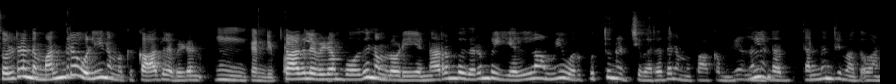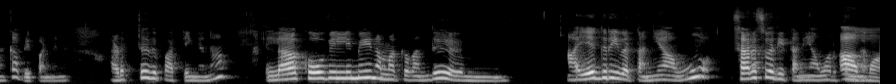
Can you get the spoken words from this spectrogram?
சொல்ற அந்த மந்திர ஒலி நமக்கு காதுல விடணும் ம் கண்டிப்பா. காதுல விடும்போது நம்மளுடைய நரம்பு கரும்பு எல்லாமே ஒரு புத்துணர்ச்சி வர்றதை நம்ம பார்க்க முடியும். அதனால தன்வந்திரி பகவானுக்கு அப்படி பண்ணுங்க. அடுத்தது பாத்தீங்கன்னா எல்லா கோவில்லையுமே நமக்கு வந்து அயகிரிவர் தனியாவும் சரஸ்வதி தனியாவும் இருப்பாங்க. ஆமா.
